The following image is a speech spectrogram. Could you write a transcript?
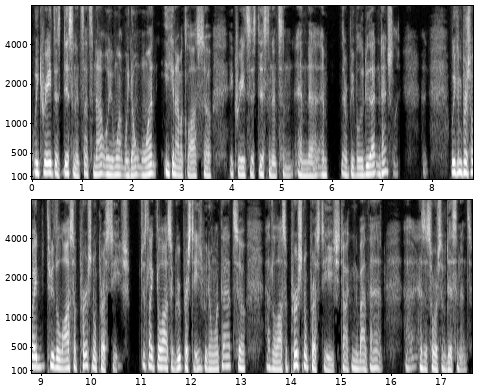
We create this dissonance. That's not what we want. We don't want economic loss. So it creates this dissonance and, and, uh, and there are people who do that intentionally. We can persuade through the loss of personal prestige, just like the loss of group prestige. We don't want that. So uh, the loss of personal prestige, talking about that uh, as a source of dissonance.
